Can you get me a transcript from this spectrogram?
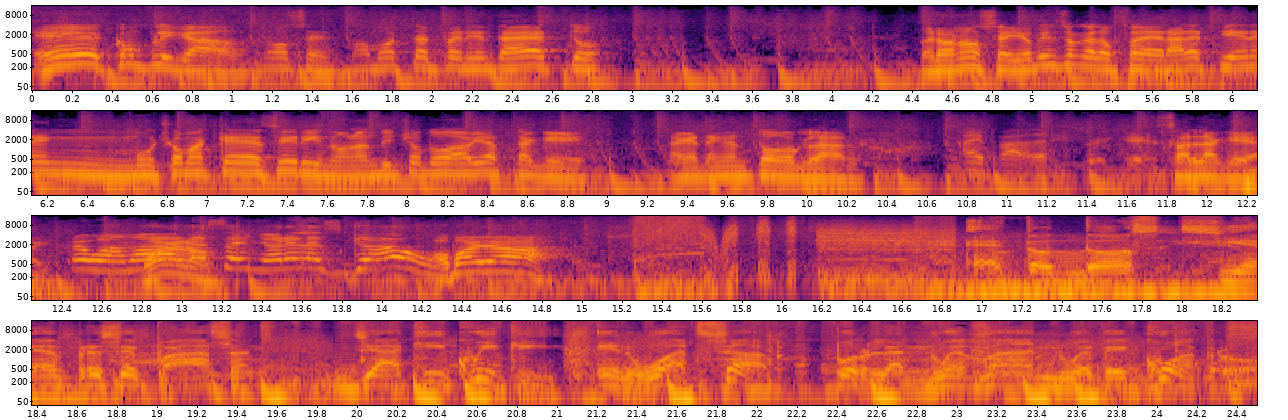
Es complicado. No sé, vamos a estar pendientes a esto. Pero no sé, yo pienso que los federales tienen mucho más que decir y no lo han dicho todavía hasta que, hasta que tengan todo claro. Ay, padre. Esa es la que hay. Pero vamos Bueno. a darle, señores, let's go. ¡Vamos allá! Estos dos siempre se pasan. Jackie Quickie en WhatsApp por la nueva 94.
